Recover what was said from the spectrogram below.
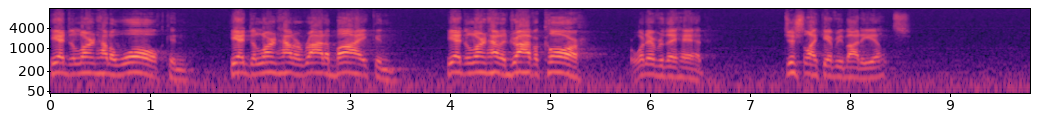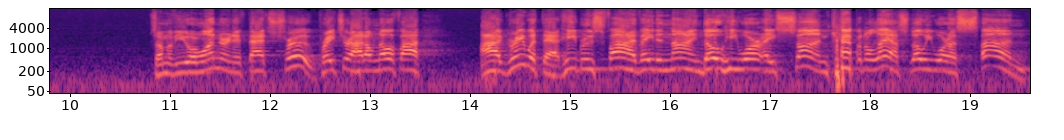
he had to learn how to walk, and he had to learn how to ride a bike, and he had to learn how to drive a car, or whatever they had, just like everybody else. Some of you are wondering if that's true. Preacher, I don't know if I, I agree with that. Hebrews 5, 8, and 9. Though he were a son, capital S, though he were a son,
